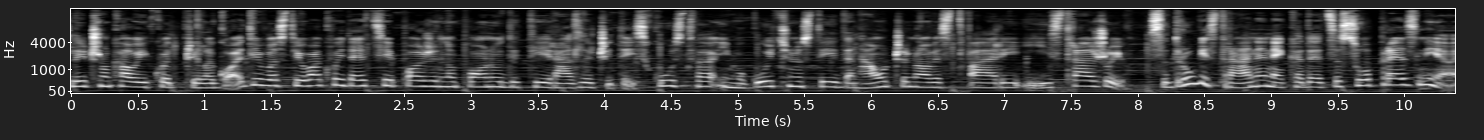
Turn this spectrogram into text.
Slično kao i kod prilagodljivosti, ovakvoj deci je poželjno ponuditi različite iskustva i mogućnosti da nauče nove stvari i istražuju. Sa druge strane, neka deca su opreznija,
